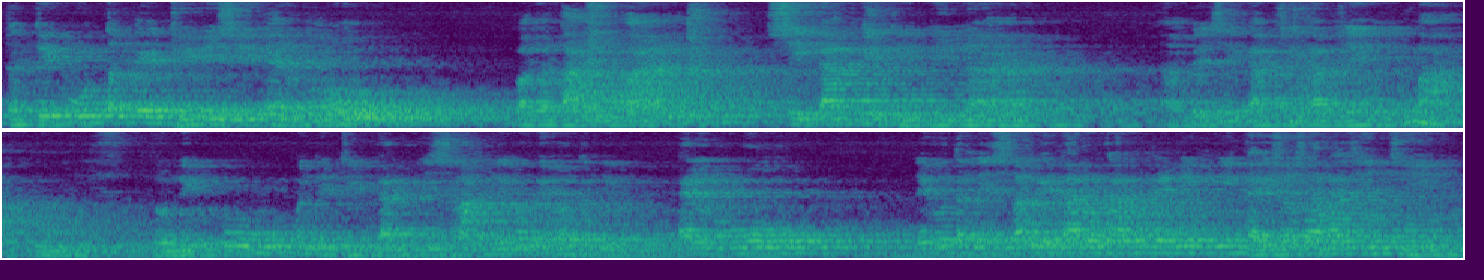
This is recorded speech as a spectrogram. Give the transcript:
Jadi uteknya diisi ilmu Pengetahuan Sikap dibina Ambil sikap-sikap yang bagus Doniku pendidikan Islam itu memang ilmu niku ten Islam nggih karo-karo niki gak iso salah siji.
